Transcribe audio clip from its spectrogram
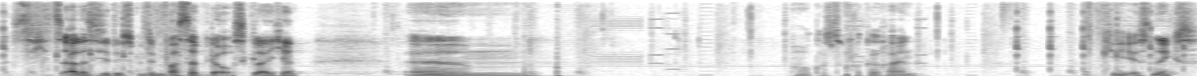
Dass ich jetzt alles hier mit dem Wasser wieder ausgleiche. Ähm... Oh, kurz eine Fackel rein. Okay, hier ist nichts.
